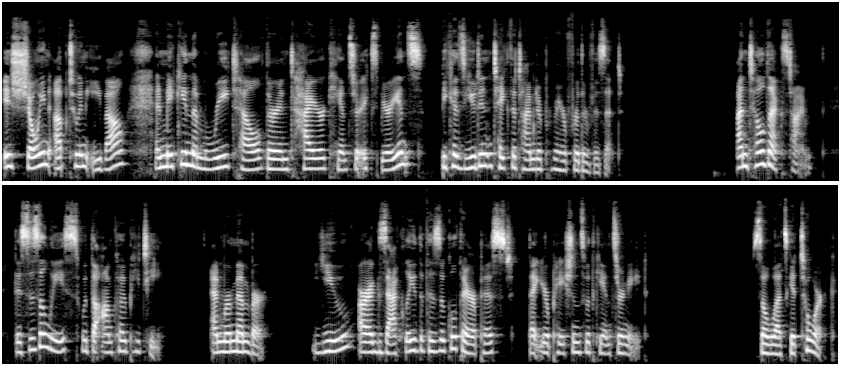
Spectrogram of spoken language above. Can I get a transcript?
is showing up to an eval and making them retell their entire cancer experience because you didn't take the time to prepare for their visit. Until next time, this is Elise with the Onco PT. And remember, you are exactly the physical therapist that your patients with cancer need. So let's get to work.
